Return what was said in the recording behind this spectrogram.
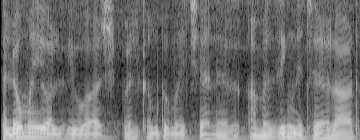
Hello my all viewers, welcome to my channel Amazing Natural Art.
